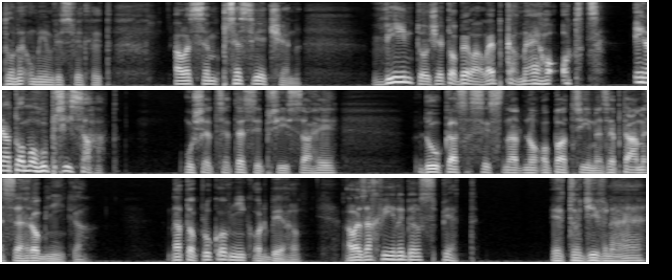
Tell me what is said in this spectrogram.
To neumím vysvětlit, ale jsem přesvědčen. Vím to, že to byla lepka mého otce. I na to mohu přísahat. Ušetřete si přísahy, důkaz si snadno opatříme, zeptáme se hrobníka. Na to plukovník odběhl, ale za chvíli byl zpět. Je to divné.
